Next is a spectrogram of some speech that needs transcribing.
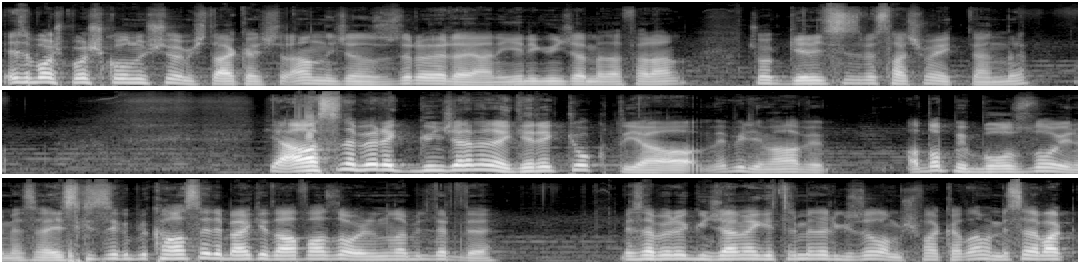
Neyse boş boş konuşuyorum işte arkadaşlar anlayacağınız üzere öyle yani yeni güncellemeler falan çok gereksiz ve saçma eklendi. Ya aslında böyle güncellemelere gerek yoktu ya ne bileyim abi. Adobe bozdu oyunu mesela eskisi gibi kalsaydı belki daha fazla oynanabilirdi. Mesela böyle güncelleme getirmeleri güzel olmuş fakat ama mesela bak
